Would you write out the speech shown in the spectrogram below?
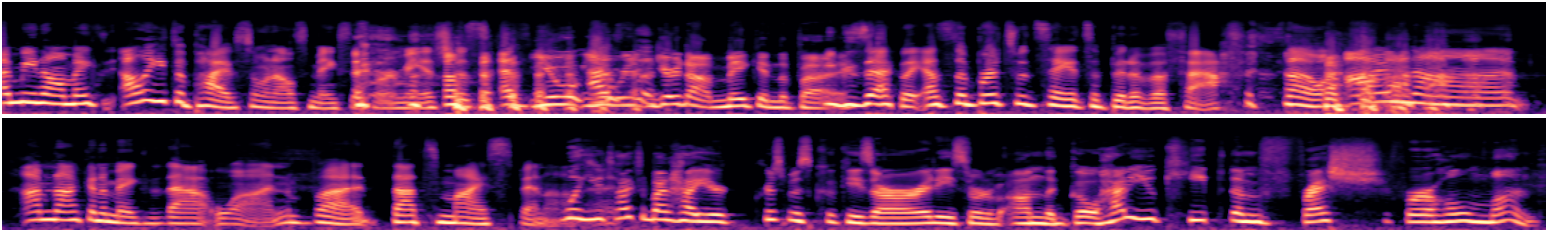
I mean, I'll make I'll eat the pie if someone else makes it for me. It's just as, You, as you, the- you're not making the pie. Exactly. As the Brits would say, it's a bit of a faff. So I'm not I'm not gonna make that one, but that's my spin on Well, you it. talked about how your Christmas cookies are already sort of on the go. How do you keep them fresh for a whole month?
